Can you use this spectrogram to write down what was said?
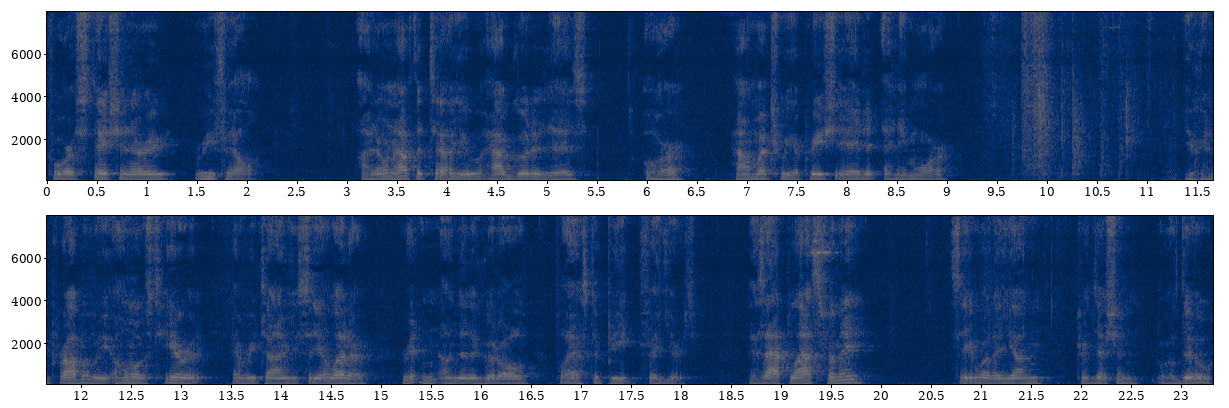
for a stationery refill. I don't have to tell you how good it is or how much we appreciate it anymore. You can probably almost hear it every time you see a letter written under the good old plaster Pete figures. Is that blasphemy? See what a young tradition will do?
